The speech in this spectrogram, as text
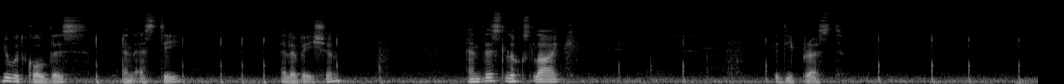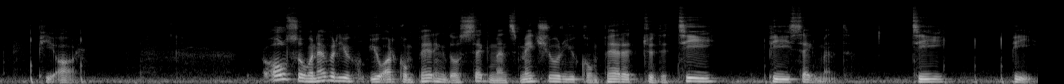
You would call this an ST elevation. And this looks like a depressed PR also whenever you, you are comparing those segments make sure you compare it to the TP segment. TP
